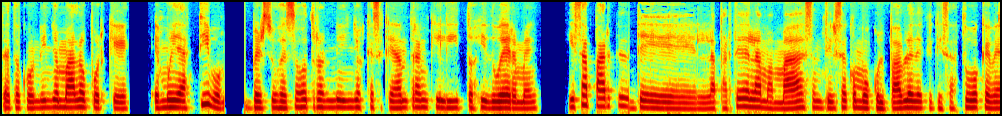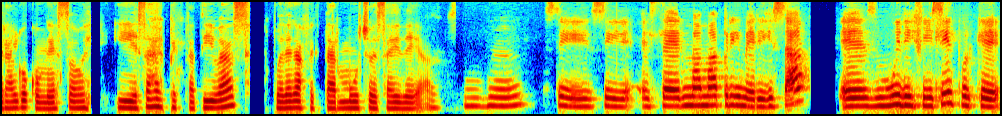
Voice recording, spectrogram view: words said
te tocó un niño malo porque es muy activo versus esos otros niños que se quedan tranquilitos y duermen. Y esa parte de la parte de la mamá sentirse como culpable de que quizás tuvo que ver algo con eso y esas expectativas pueden afectar mucho esa idea. Sí, sí, ser mamá primeriza es muy difícil porque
